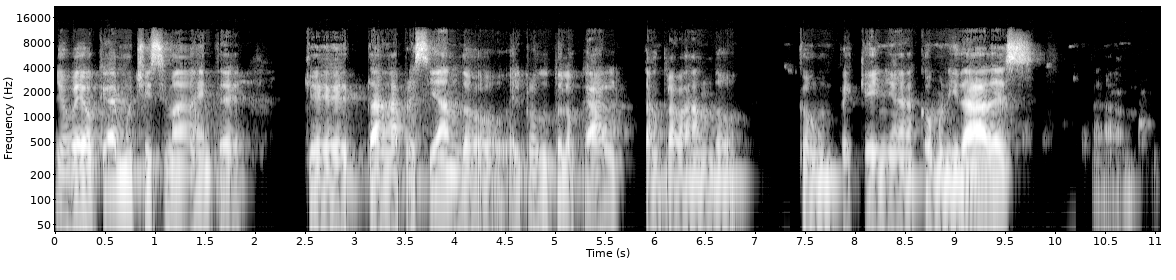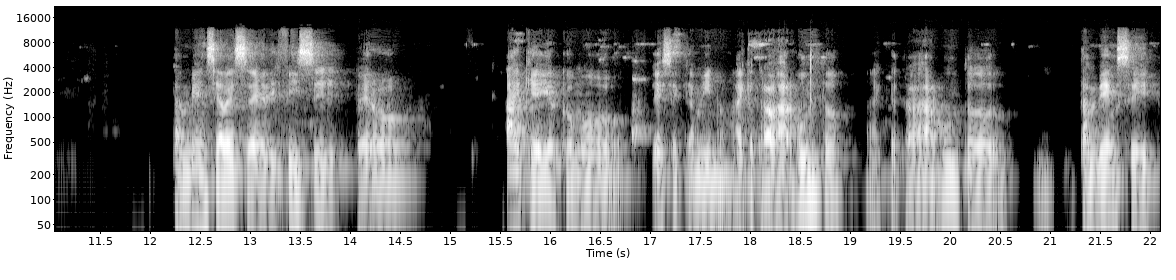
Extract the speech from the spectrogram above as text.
yo veo que hay muchísima gente que están apreciando el producto local, están trabajando con pequeñas comunidades. también se a veces difícil, pero hay que ir como ese camino, hay que trabajar juntos, hay que trabajar juntos. También si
